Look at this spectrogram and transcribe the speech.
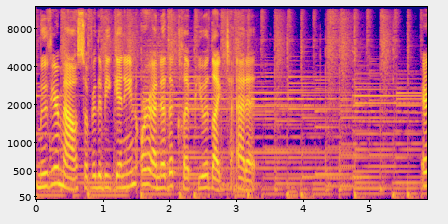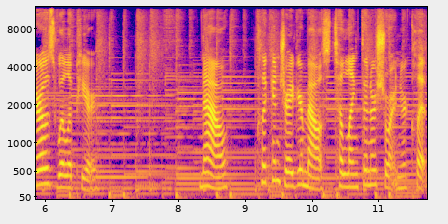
move your mouse over the beginning or end of the clip you would like to edit. Arrows will appear. Now, click and drag your mouse to lengthen or shorten your clip.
